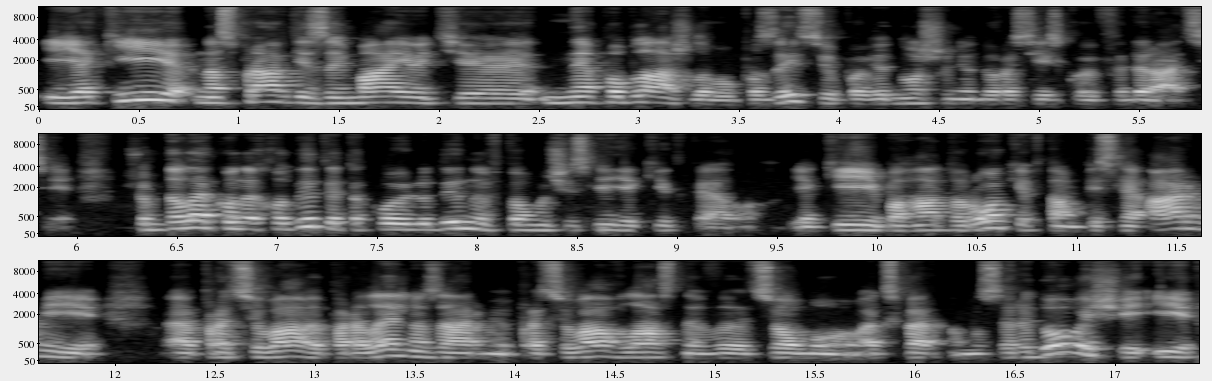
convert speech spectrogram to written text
Які насправді займають е, непоблажливу позицію по відношенню до Російської Федерації, щоб далеко не ходити такою людиною, в тому числі як Кіт Келлог, який багато років там після армії е, працював і паралельно з армією, працював власне в цьому експертному середовищі, і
